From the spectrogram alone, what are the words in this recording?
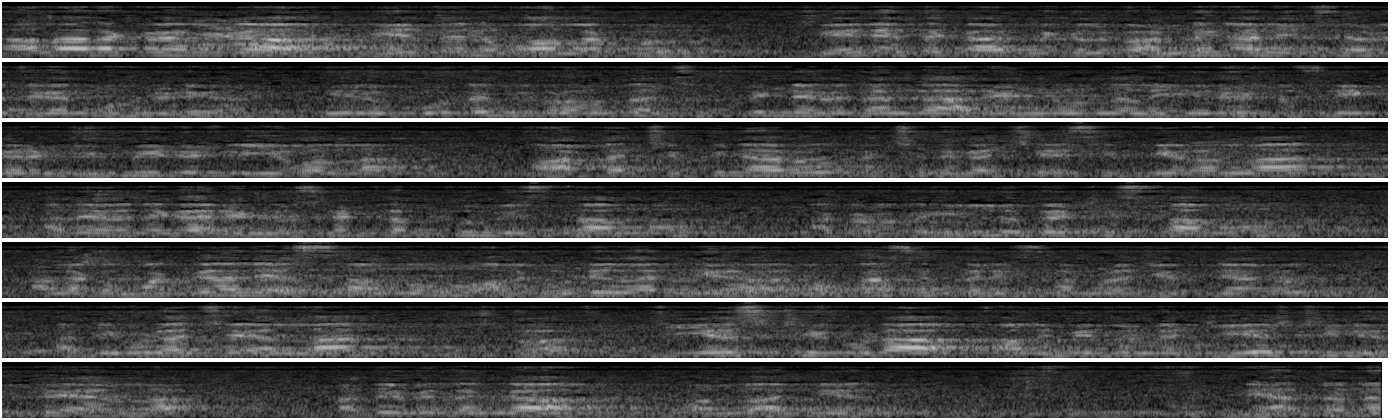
చాలా రకాలుగా నేతను వాళ్ళకు చేనేత కార్మికులకు అండగా నిలిచారు జగన్మోహన్ రెడ్డి గారు. మీరు కూటమి ప్రభుత్వం చెప్పిన విధంగా రెండు వందల యూనిట్లు ఫ్రీ కరెంట్ ఇమ్మీడియట్లీ ఇవ్వాలా? మాట చెప్పినారు ఖచ్చితంగా చేసి తీరల్లా అదేవిధంగా రెండు సెంట్ల భూమి ఇస్తాము అక్కడ ఒక ఇల్లు కట్టిస్తాము వాళ్ళకు మగ్గాలు వేస్తాము వాళ్ళకు ఉండేదానికి అవకాశం కలిగిస్తామని చెప్పినారు. అది కూడా చేయాలా? జీఎస్టీ కూడా వాళ్ళ మీద ఉన్న జీఎస్టీని ఎత్తేయాలా అదేవిధంగా వాళ్ళు అన్ని నేతన్న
